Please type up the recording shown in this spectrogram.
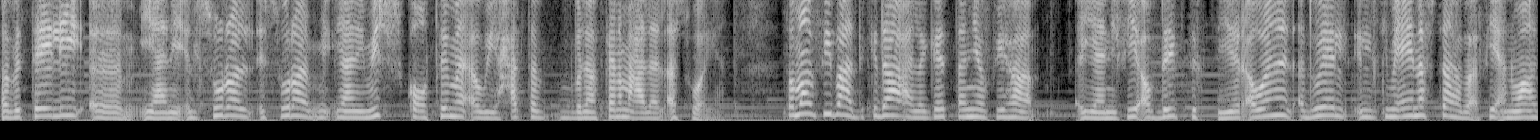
فبالتالي آم، يعني الصورة الصورة يعني مش قاتمة قوي حتى بنتكلم على الأسوأ يعني. طبعا في بعد كده علاجات تانية وفيها يعني في updates كتير. اولا الأدوية الكيميائية نفسها بقى في أنواع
